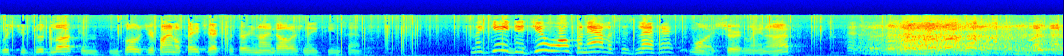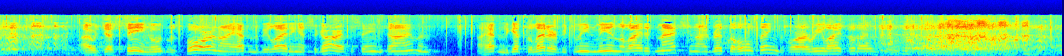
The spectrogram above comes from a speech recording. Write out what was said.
wished you good luck and enclosed your final paycheck for $39.18. McGee, did you open Alice's letter? Why, certainly not. I was just seeing who it was for, and I happened to be lighting a cigar at the same time, and I happened to get the letter between me and the lighted match, and I read the whole thing before I realized what I was doing.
